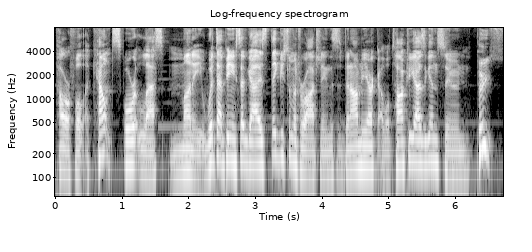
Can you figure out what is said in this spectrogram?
powerful accounts for less money? With that being said guys thank you so much for watching. This has been Omniarch. I will talk to you guys again soon. Peace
